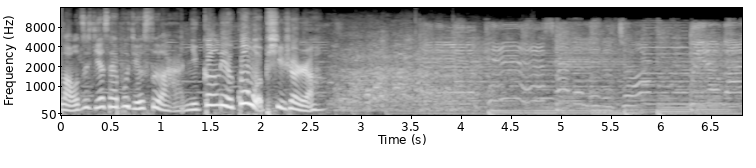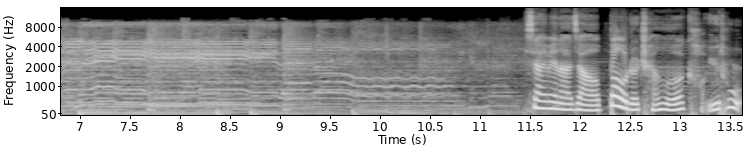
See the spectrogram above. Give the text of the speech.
老子劫财不劫色啊，你刚烈关我屁事儿啊！” 下一位呢，叫抱着嫦娥烤玉兔。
